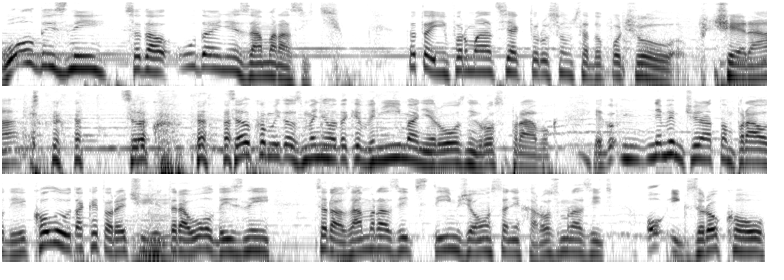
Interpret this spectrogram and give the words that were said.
Walt Disney sa dal údajne zamraziť. Toto je informácia, ktorú som sa dopočul včera. Celko, celkom mi to zmenilo také vnímanie rôznych rozprávok. Jako, neviem, čo je na tom pravdy. Kolujú takéto reči, mm-hmm. že teda Walt Disney sa dal zamraziť s tým, že on sa nechá rozmraziť o x rokov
